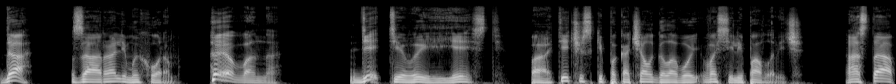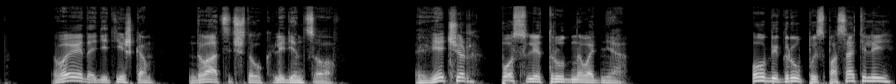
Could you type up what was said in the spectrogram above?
«Да!» — заорали мы хором. «Эванна!» «Дети вы и есть!» — по-отечески покачал головой Василий Павлович. «Остап, выдай детишкам Двадцать штук леденцов. Вечер после трудного дня. Обе группы спасателей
